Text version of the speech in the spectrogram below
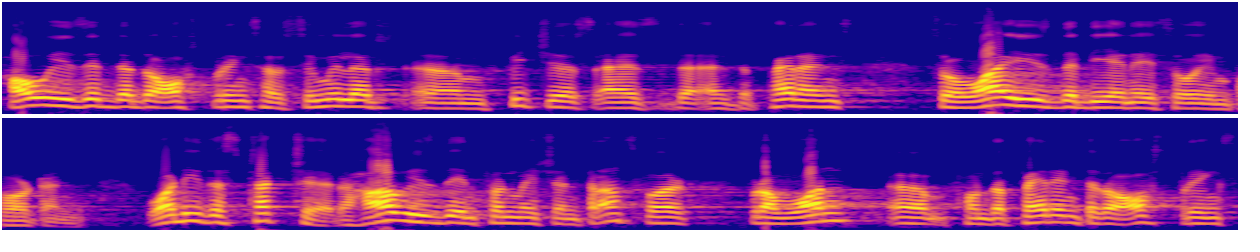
How is it that the offsprings have similar um, features as the, as the parents? So why is the DNA so important? What is the structure? How is the information transferred from one um, from the parent to the offsprings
